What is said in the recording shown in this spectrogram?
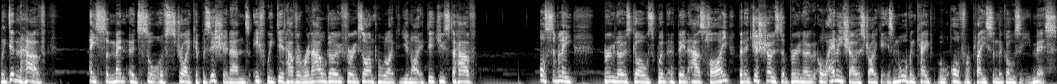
we didn't have a cemented sort of striker position. And if we did have a Ronaldo, for example, like United did used to have, possibly Bruno's goals wouldn't have been as high, but it just shows that Bruno or any shadow striker is more than capable of replacing the goals that you miss.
